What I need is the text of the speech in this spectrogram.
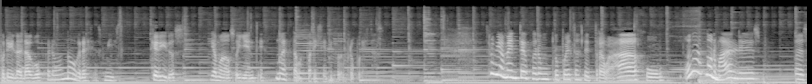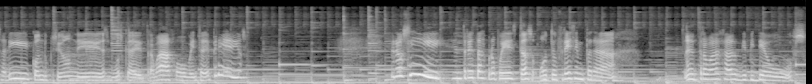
por el halago, pero no gracias, mis queridos llamados oyentes. No estamos para ese tipo de propuestas. Obviamente fueron propuestas de trabajo, unas normales, para salir, conducciones, búsqueda de trabajo, venta de predios. Pero sí, entre estas propuestas o te ofrecen para eh, trabajar de videos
